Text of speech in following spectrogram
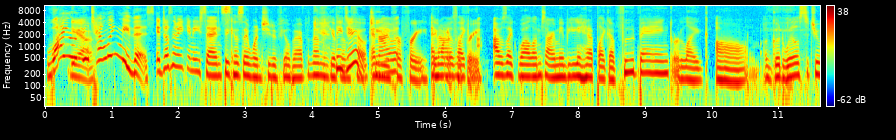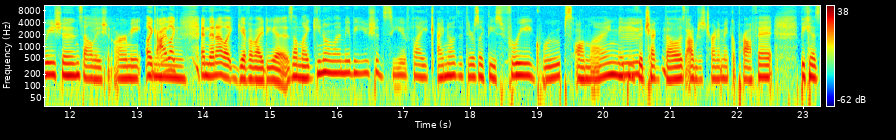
Why are Yeah. you telling me this? It doesn't make any sense Because they want you to feel bad for them and give they them do, for, to and you for free. They and want I it was for like, free. I was like, well, I'm sorry, maybe you can hit up like a food bank or like um a Goodwill situation, Salvation Army. Like I like, Mm. and then I like give them ideas. I'm like, you know what? Maybe you should see if like I know that there's like these free groups online. Maybe you could Mm. check those. I'm just trying to make a profit because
